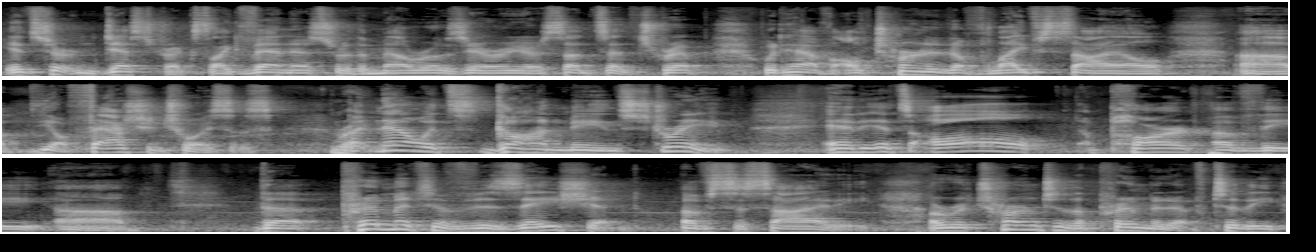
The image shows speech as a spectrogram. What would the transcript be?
in certain districts like Venice or the Melrose area or Sunset Strip would have alternative lifestyle, uh, you know, fashion choices. Right. But now it's gone mainstream, and it's all part of the uh, the primitivization of society, a return to the primitive, to the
